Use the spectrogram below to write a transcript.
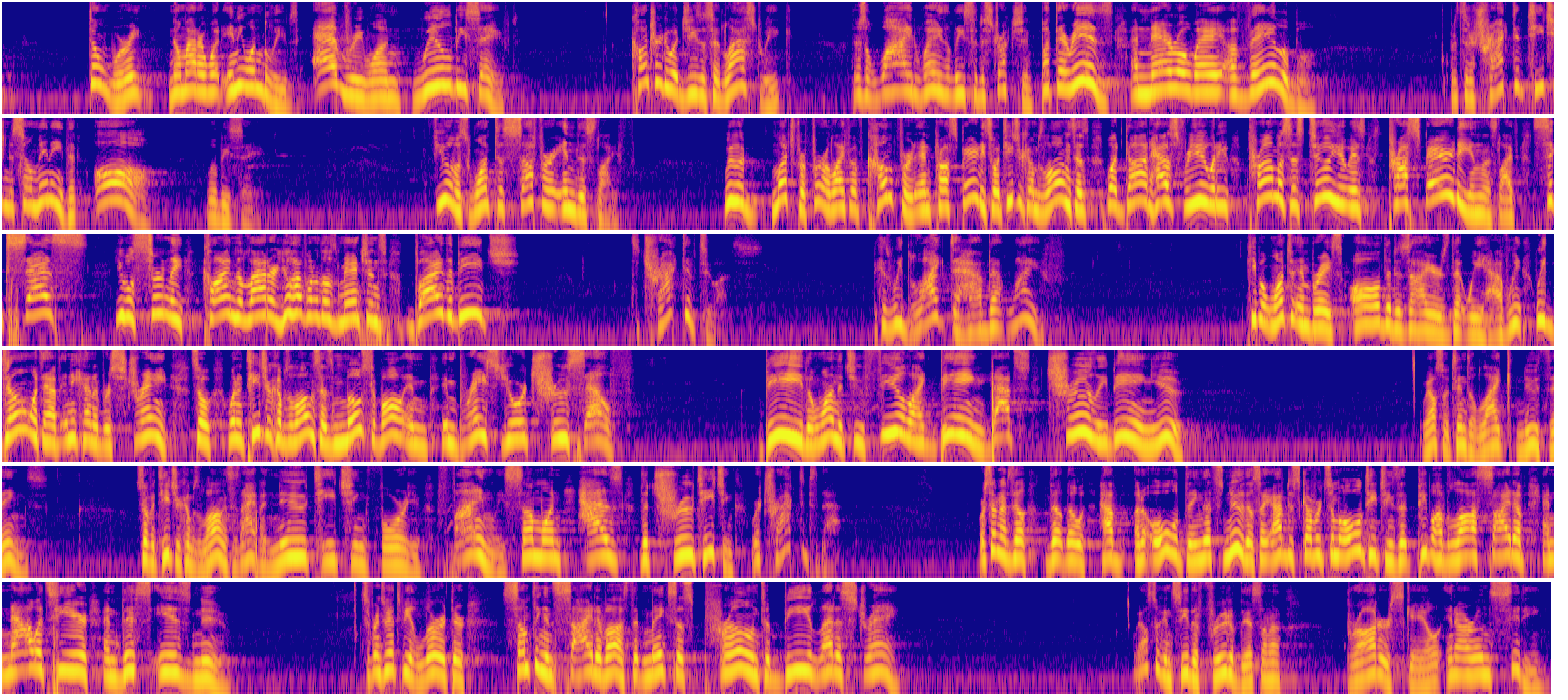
don't worry, no matter what anyone believes, everyone will be saved. Contrary to what Jesus said last week, there's a wide way that leads to destruction, but there is a narrow way available. But it's an attractive teaching to so many that all will be saved. Few of us want to suffer in this life. We would much prefer a life of comfort and prosperity. So a teacher comes along and says, What God has for you, what He promises to you is prosperity in this life, success. You will certainly climb the ladder. You'll have one of those mansions by the beach. It's attractive to us because we'd like to have that life. People want to embrace all the desires that we have. We, we don't want to have any kind of restraint. So when a teacher comes along and says, most of all, em, embrace your true self. Be the one that you feel like being. That's truly being you. We also tend to like new things. So if a teacher comes along and says, I have a new teaching for you, finally, someone has the true teaching, we're attracted to that. Or sometimes they'll, they'll, they'll, have an old thing that's new. They'll say, I've discovered some old teachings that people have lost sight of, and now it's here, and this is new. So, friends, we have to be alert. There's something inside of us that makes us prone to be led astray. We also can see the fruit of this on a broader scale in our own city.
